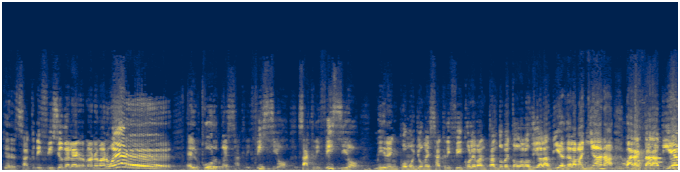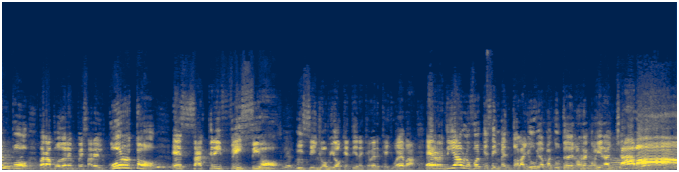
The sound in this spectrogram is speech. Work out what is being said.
que el sacrificio del hermano Manuel, el culto es sacrificio, sacrificio. Miren cómo yo me sacrifico levantándome todos los días a las 10 de la mañana para estar a tiempo, para poder empezar el culto. Es sacrificio. y si llovió, ¿qué tiene que ver que llueva? El diablo fue el que se inventó la lluvia para que ustedes no recogieran chava.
